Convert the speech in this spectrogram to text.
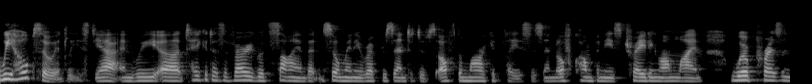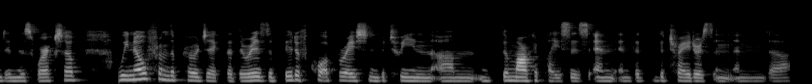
We hope so, at least, yeah. And we uh, take it as a very good sign that so many representatives of the marketplaces and of companies trading online were present in this workshop. We know from the project that there is a bit of cooperation between um, the marketplaces and, and the, the traders and, and uh,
